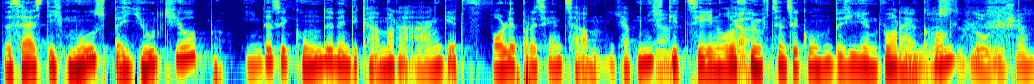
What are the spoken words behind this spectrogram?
Das heißt, ich muss bei YouTube in der Sekunde, wenn die Kamera angeht, volle Präsenz haben. Ich habe nicht Ja. die 10 oder Ja. 15 Sekunden, bis ich irgendwo Das reinkomme. ist logisch, ja.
